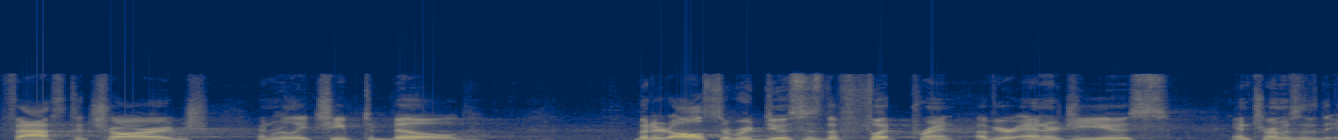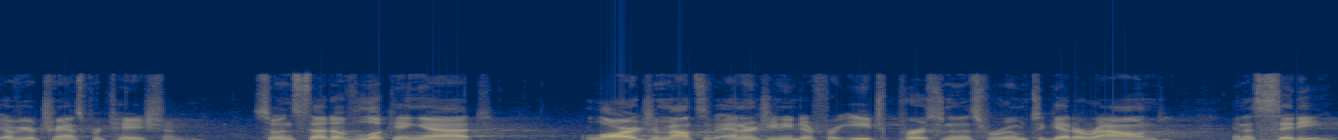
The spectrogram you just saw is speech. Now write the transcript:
fast to charge and really cheap to build, but it also reduces the footprint of your energy use in terms of, the, of your transportation. So instead of looking at large amounts of energy needed for each person in this room to get around in a city,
